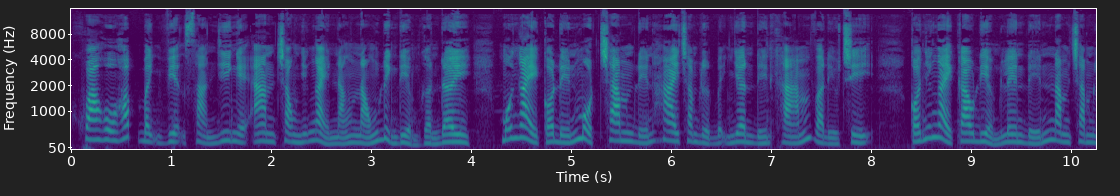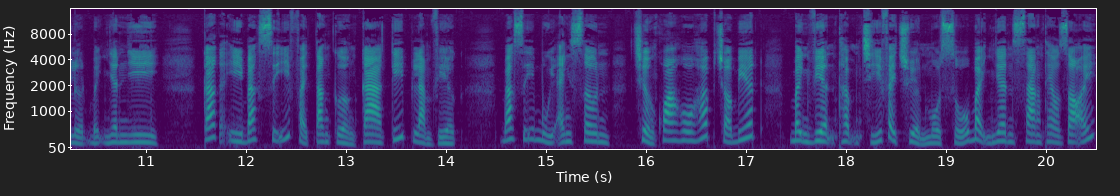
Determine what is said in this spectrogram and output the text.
khoa hô hấp Bệnh viện Sản Nhi Nghệ An trong những ngày nắng nóng đỉnh điểm gần đây. Mỗi ngày có đến 100 đến 200 lượt bệnh nhân đến khám và điều trị. Có những ngày cao điểm lên đến 500 lượt bệnh nhân nhi. Các y bác sĩ phải tăng cường ca kíp làm việc. Bác sĩ Bùi Anh Sơn, trưởng khoa hô hấp cho biết, bệnh viện thậm chí phải chuyển một số bệnh nhân sang theo dõi,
